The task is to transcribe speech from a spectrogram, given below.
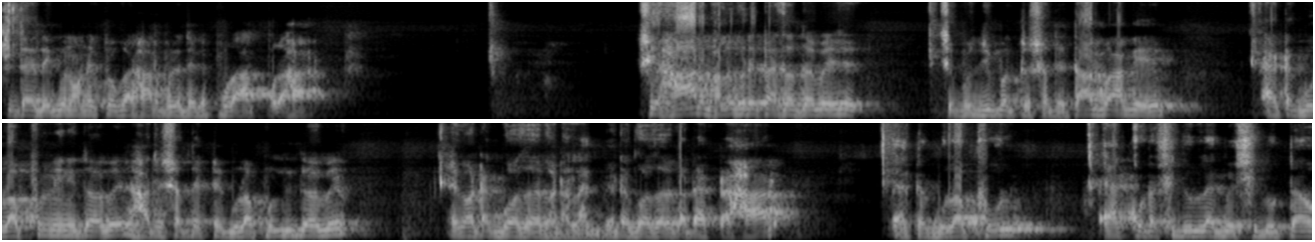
চিতায় দেখবেন অনেক প্রকার হার পরে থাকে, পুরা হাত, পুরা হাড়। সে হাড় ভালো করে পেঁচাতে হবে সে ভুজিপত্রের সাথে। তারপর আগে একটা গোলাপ ফুল নিয়ে নিতে হবে, হাতের সাথে একটা গোলাপ ফুল দিতে হবে, এবং একটা গজার কাটা লাগবে। একটা গজার কাটা, একটা হাড়, একটা গোলাপ ফুল, এক কোটা সিঁদুর লাগবে, সিঁদুরটাও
